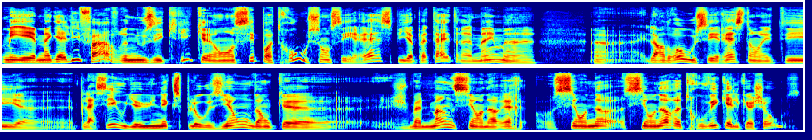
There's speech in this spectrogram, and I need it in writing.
Mais, Magali Favre nous écrit qu'on ne sait pas trop où sont ses restes, puis il y a peut-être même l'endroit où ces restes ont été euh, placés, où il y a eu une explosion. Donc, euh, je me demande si on aurait, si on a, si on a retrouvé quelque chose.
